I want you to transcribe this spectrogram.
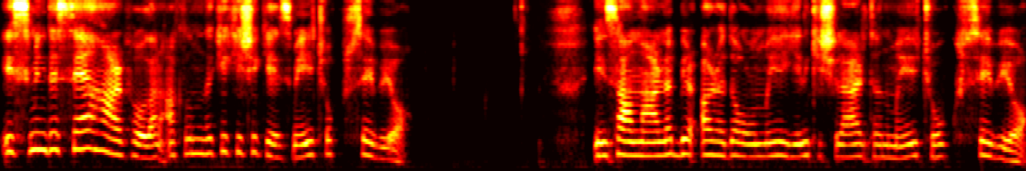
isminde S harfi olan aklımdaki kişi gezmeyi çok seviyor. İnsanlarla bir arada olmayı, yeni kişiler tanımayı çok seviyor.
